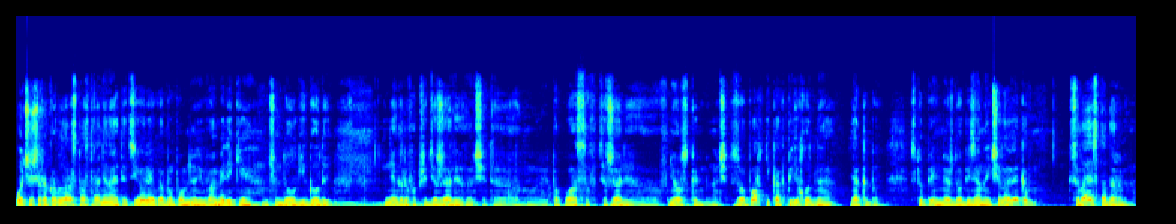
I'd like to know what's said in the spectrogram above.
Очень широко была распространена эта теория, как мы помним, в Америке очень долгие годы негров вообще держали, значит, э, папуасов держали э, в Нью-Йоркском значит, зоопарке, как переходная якобы ступень между обезьяной и человеком, ссылаясь на Дарвина.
